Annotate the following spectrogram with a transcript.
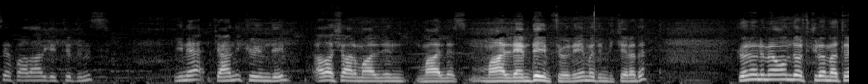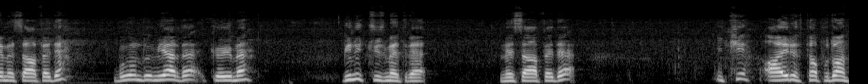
Sefalar getirdiniz. Yine kendi köyümdeyim. Alaşar mahallen, mahalle, mahallemdeyim söyleyemedim bir kere de. Gönenime 14 kilometre mesafede. Bulunduğum yerde köyüme 1300 metre mesafede iki ayrı tapudan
